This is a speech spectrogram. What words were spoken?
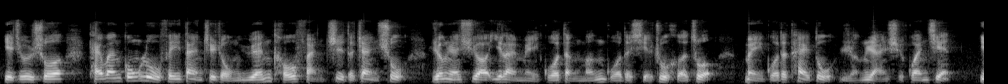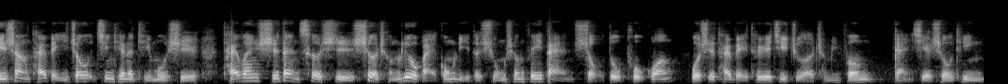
也就是说，台湾公路飞弹这种源头反制的战术，仍然需要依赖美国等盟国的协助合作。美国的态度仍然是关键。以上台北一周今天的题目是台湾实弹测试射程六百公里的雄升飞弹首度曝光。我是台北特约记者陈明峰，感谢收听。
